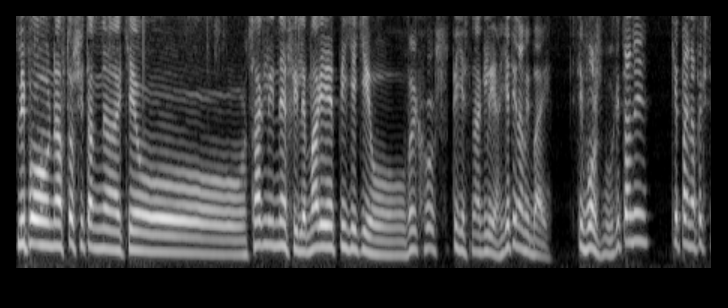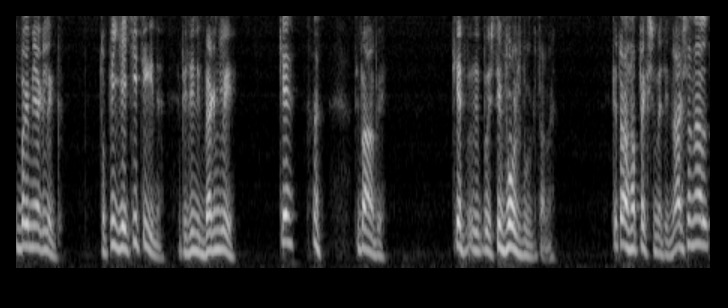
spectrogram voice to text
Λοιπόν, αυτός ήταν α, και ο Τσάρλι. Ναι, φίλε, Μάριε πήγε εκεί. Ο Βέρχος πήγε στην Αγγλία. Γιατί να μην πάει; Στη Wolfsburg ήταν και πάει να παίξει την Premier League. Το πήγε εκεί τι είναι. Επειδή είναι η Burnley. Και τι πάει να πει. Και ε, στη Wolfsburg ήταν. Και τώρα θα παίξει με την Arsenal,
